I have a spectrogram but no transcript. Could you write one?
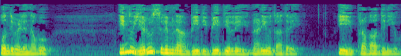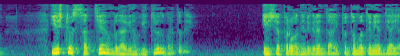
ಒಂದು ವೇಳೆ ನಾವು ಇಂದು ಯರೂಸೆಲೆಮಿನ ಬೀದಿ ಬೀದಿಯಲ್ಲಿ ನಡೆಯುವುದಾದರೆ ಈ ಪ್ರವಾದಿನಿಯು ಎಷ್ಟು ಸತ್ಯ ಎಂಬುದಾಗಿ ನಮಗೆ ತಿಳಿದು ಬರುತ್ತದೆ. ಏಷ ಪ್ರವಾದನೆ ಗ್ರಂಥ ಇಪ್ಪತ್ತೊಂಬತ್ತನೇ ಅಧ್ಯಾಯ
